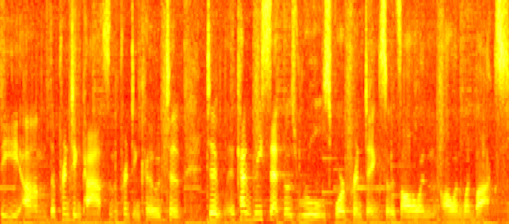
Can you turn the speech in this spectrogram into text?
the, um, the printing paths and the printing code to, to kind of reset those rules for printing so it's all in, all in one box.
